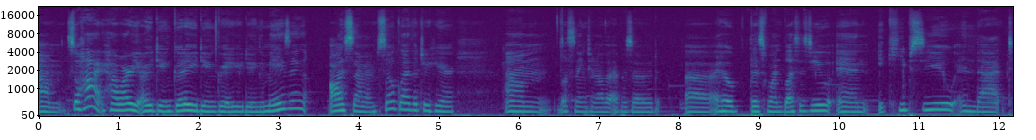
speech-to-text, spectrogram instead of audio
Um, so hi, how are you? Are you doing good? Are you doing great? Are you doing amazing? Awesome. I'm so glad that you're here, um, listening to another episode. Uh, I hope this one blesses you and it keeps you in that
